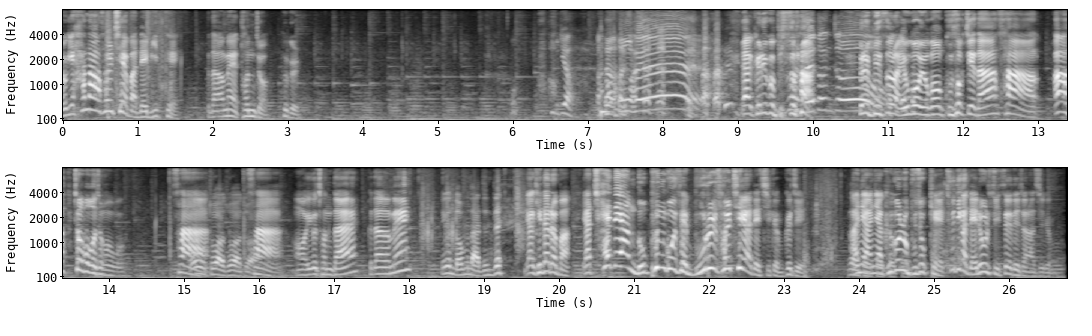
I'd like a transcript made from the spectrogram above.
여기 하나 설치해봐 내 밑에 그 다음에 던져 흙을 투지야. 뭐해? 야 그리고 왜 비소라 던져? 그리고 비소라 요거 요거 구석지에다 사 아 저거 먹어 저거 먹어 어사 좋아 좋아 좋아. 사. 어 이거 전달. 그 다음에 이건 너무 낮은데? 야 기다려봐. 야 최대한 높은 곳에 물을 설치해야 돼 지금, 그지? 네, 아니야 네, 아니야 네, 그걸로 부족해. 2D가 내려올 수 있어야 되잖아 지금.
